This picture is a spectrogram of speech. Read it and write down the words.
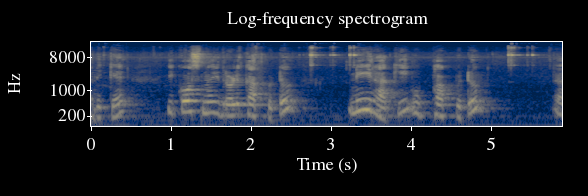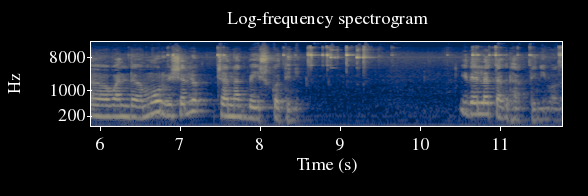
ಅದಕ್ಕೆ ಈ ಕೋಸನ್ನು ಇದರೊಳಗೆ ಹಾಕ್ಬಿಟ್ಟು ನೀರು ಹಾಕಿ ಉಪ್ಪು ಹಾಕ್ಬಿಟ್ಟು ಒಂದು ಮೂರು ವಿಷಲ್ಲು ಚೆನ್ನಾಗಿ ಬೇಯಿಸ್ಕೊತೀನಿ. ಇದೆಲ್ಲ ತೆಗೆದು ಹಾಕ್ತೀನಿ ಇವಾಗ.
